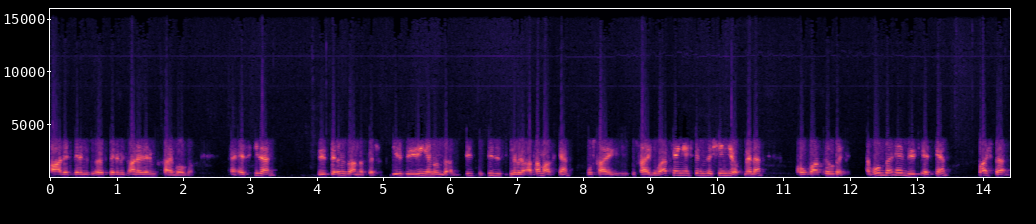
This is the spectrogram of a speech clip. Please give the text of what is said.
adetlerimiz, örflerimiz, anelerimiz kayboldu. Yani eskiden büyüklerimiz anlatır. Bir büyüğün yanında biz, biz üstüne bile atamazken bu saygı, bu saygı varken gençlerimizde şimdi yok. Neden? Kopartıldık. Bunda en büyük etken başta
